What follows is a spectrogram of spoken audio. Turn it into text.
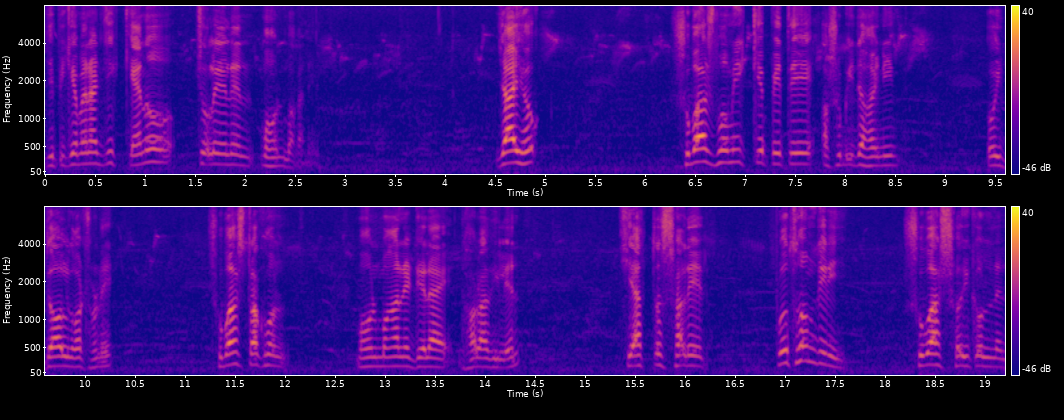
যে পিকে ব্যানার্জি কেন চলে এলেন মোহনবাগানে। যাই হোক, সুভাষ ভৌমিককে পেতে অসুবিধা হয়নি ওই দল গঠনে। সুভাষ তখন মোহনবাগানের ডেলায় ধরা দিলেন। ছিয়াত্তর সালের প্রথম দিনই সুভাষ সই করলেন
